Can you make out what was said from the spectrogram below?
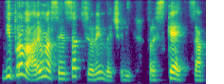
di provare una sensazione invece di freschezza.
